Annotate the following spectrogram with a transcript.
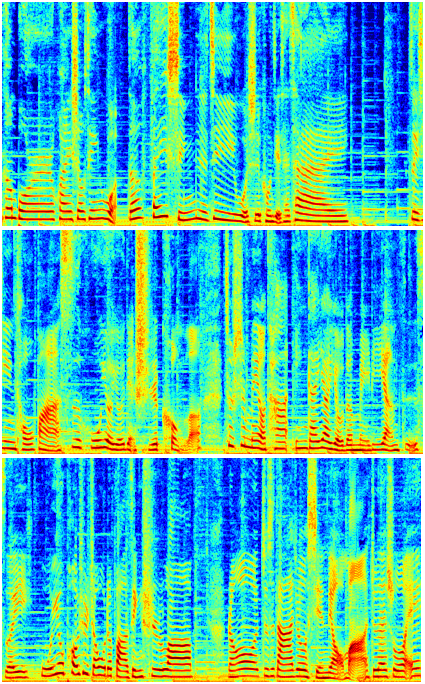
康博儿欢迎收听我的飞行日记，我是空姐菜菜。最近头发似乎又有点失控了，就是没有它应该要有的美丽样子，所以我又跑去找我的发型师啦。然后就是大家就闲聊嘛，就在说，哎，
